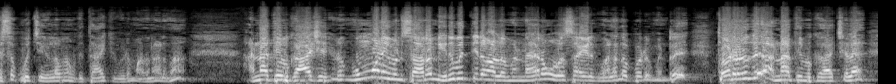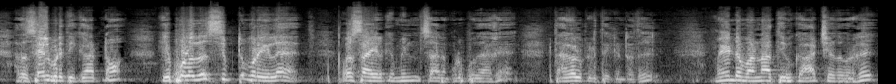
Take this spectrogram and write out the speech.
விஷப்பூச்சிகள் நமக்கு தாக்கிவிடும் அதனால தான் அதிமுக ஆட்சி இருக்கணும். மும்முனை மின்சாரம் இருபத்தி நாலு மணி நேரம் விவசாயிகளுக்கு வழங்கப்படும் என்று தொடர்ந்து அதிமுக ஆட்சியில் அதை செயல்படுத்தி காட்டினோம். இப்பொழுது ஷிப்ட் முறையில் விவசாயிகளுக்கு மின்சாரம் கொடுப்பதாக தகவல் கிடைத்திருக்கின்றது. மீண்டும் அதிமுக ஆட்சி வந்தவர்கள்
